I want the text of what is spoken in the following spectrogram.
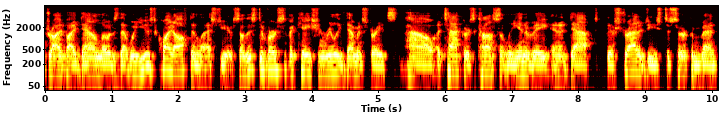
drive by downloads that were used quite often last year. So, this diversification really demonstrates how attackers constantly innovate and adapt their strategies to circumvent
